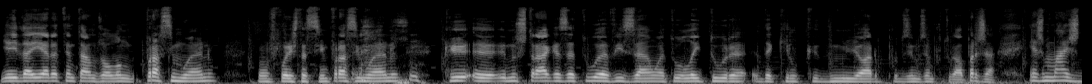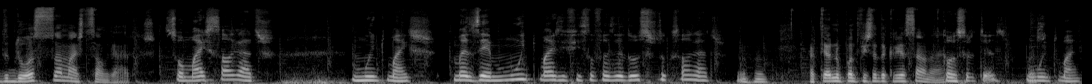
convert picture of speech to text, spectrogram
E a ideia era tentarmos ao longo do próximo ano, vamos pôr isto assim, próximo ano, que eh, nos tragas a tua visão, a tua leitura daquilo que de melhor produzimos em Portugal. Para já, és mais de doces ou mais de salgados? São mais salgados. Muito mais. Mas é muito mais difícil fazer doces do que salgados. Uhum. Até no ponto de vista da criação, não é? Com certeza. Pois. Muito mais.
